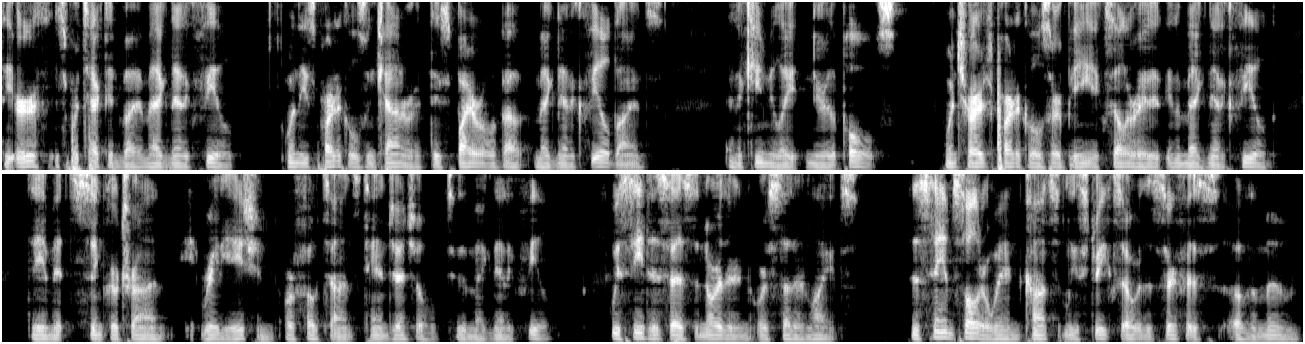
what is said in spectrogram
The earth is protected by a magnetic field. When these particles encounter it, they spiral about magnetic field lines and accumulate near the poles. When charged particles are being accelerated in a magnetic field, they emit synchrotron radiation or photons tangential to the magnetic field. We see this as the northern or southern lights. The same solar wind constantly streaks over the surface of the moon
